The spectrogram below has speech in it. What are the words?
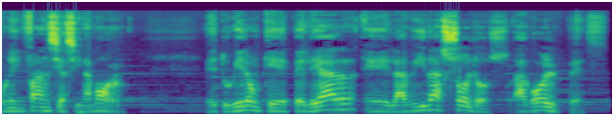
una infancia sin amor. Eh, tuvieron que pelear eh, la vida solos, a golpes.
